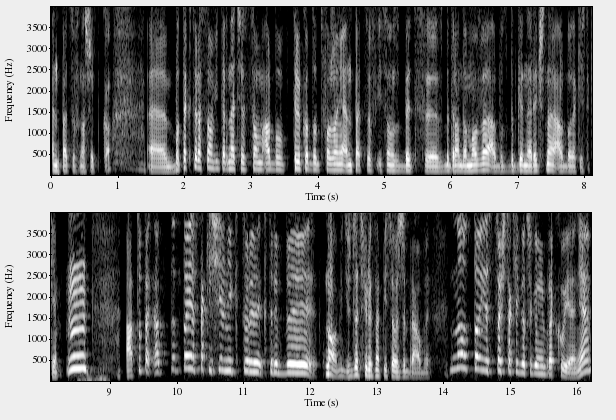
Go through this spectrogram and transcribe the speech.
NPC-ów na szybko. E, bo te, które są w internecie są albo tylko do tworzenia NPC-ów i są zbyt, zbyt randomowe, albo zbyt generyczne, albo jakieś takie mm, a tutaj, a to, to, jest taki silnik, który, który by, no widzisz, Jetfirus napisał, że brałby. No to jest coś takiego, czego mi brakuje, nie?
